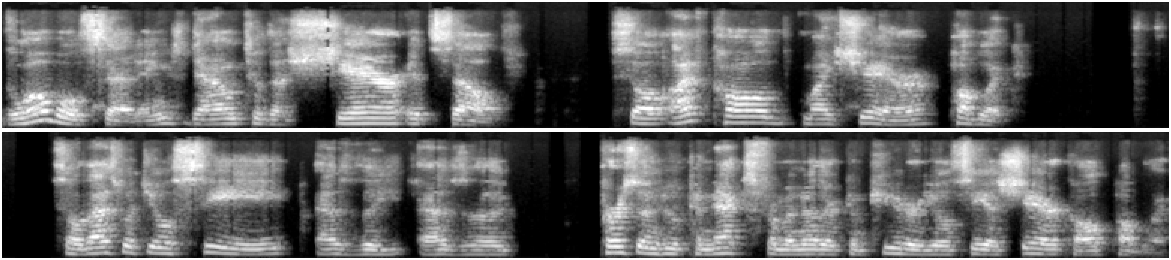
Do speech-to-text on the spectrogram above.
global settings down to the share itself. So I've called my share public. So that's what you'll see as the, as the person who connects from another computer, you'll see a share called public.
